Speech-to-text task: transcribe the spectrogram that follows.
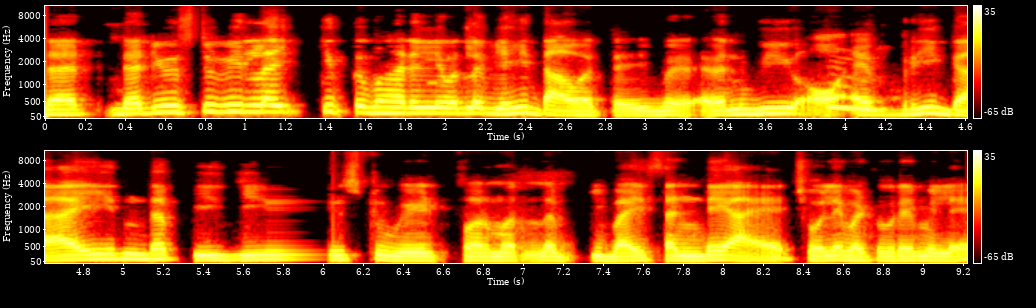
that that used to be like कि तुम्हारे लिए मतलब यही दावत है। And we hmm. every guy in the PG used to wait for मतलब कि भाई संडे आए छोले भटूरे मिले।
